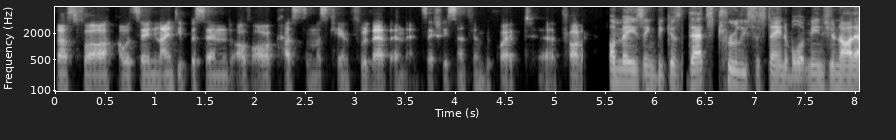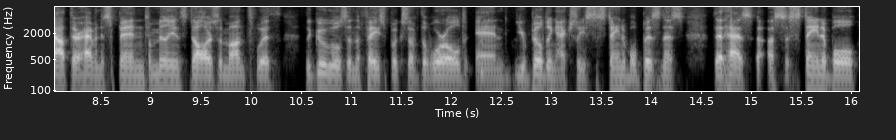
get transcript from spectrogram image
thus far, I would say 90% of our customers came through that. And that's actually something we're quite uh, proud of amazing because that's truly sustainable. It means you're not out there having to spend millions of dollars a month with the Googles and the Facebooks of the world, and you're building actually a sustainable business that has a sustainable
